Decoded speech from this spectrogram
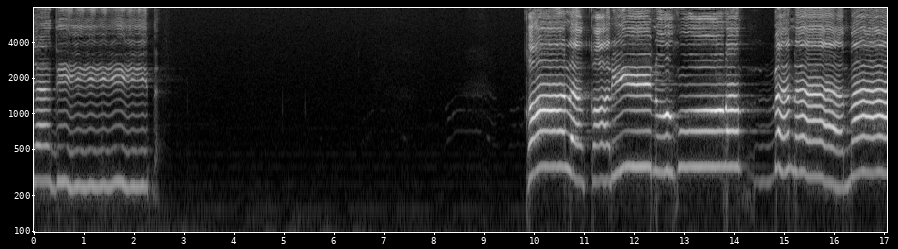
الشديد قال قرينه ربنا ما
